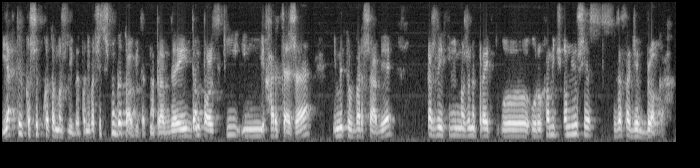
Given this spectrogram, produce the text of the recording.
jak tylko szybko to możliwe, ponieważ jesteśmy gotowi tak naprawdę i Dom Polski i harcerze i my tu w Warszawie każdej chwili możemy projekt uruchomić. On już jest w zasadzie w blokach,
